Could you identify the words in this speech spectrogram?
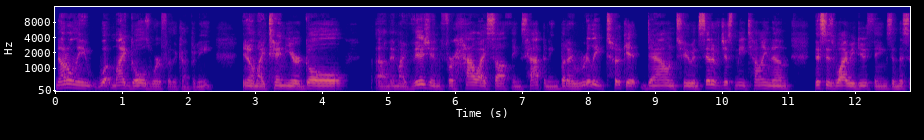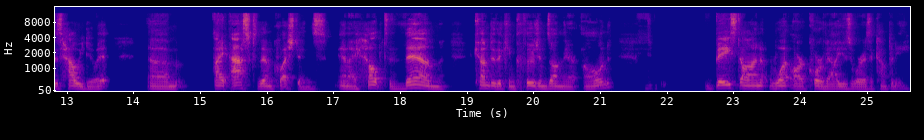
not only what my goals were for the company, you know, my 10 year goal um, and my vision for how I saw things happening, but I really took it down to instead of just me telling them, this is why we do things and this is how we do it, um, I asked them questions and I helped them come to the conclusions on their own based on what our core values were as a company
